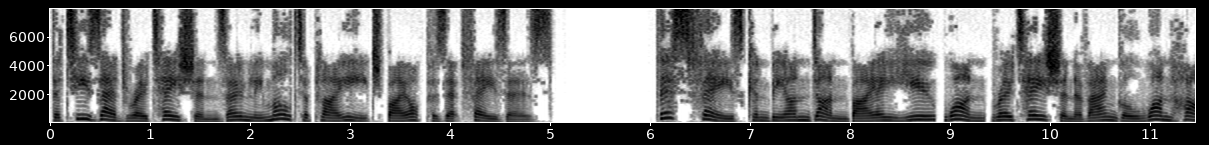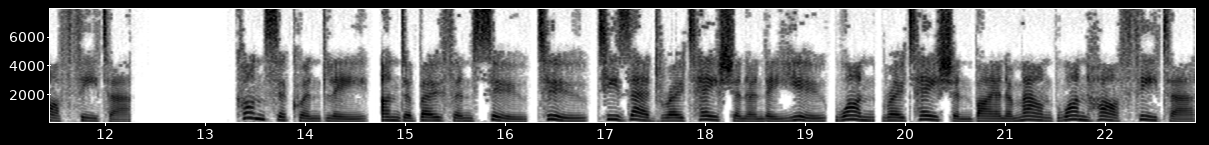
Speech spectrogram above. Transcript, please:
the Tz rotations only multiply each by opposite phases. This phase can be undone by a u rotation of angle 1 half theta. Consequently, under both an SU tz rotation and a u rotation by an amount 1 half theta,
